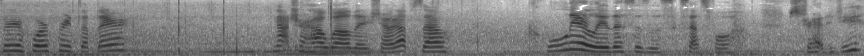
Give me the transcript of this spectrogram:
three or four fruits up there. Not sure how well they showed up, so clearly this is a successful strategy.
